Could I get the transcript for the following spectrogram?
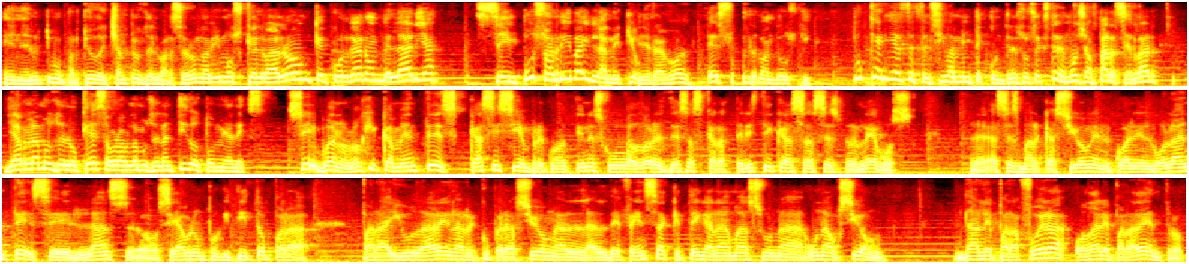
En el último partido de Champions del Barcelona vimos que el balón que colgaron del área se impuso arriba y la metió. Y era gol. Eso es Lewandowski. ¿Tú qué harías defensivamente contra esos extremos? Ya para cerrar, ya hablamos de lo que es, ahora hablamos del antídoto, mi Alex. Sí, bueno, lógicamente es casi siempre cuando tienes jugadores de esas características haces relevos, eh, haces marcación en el cual el volante se lanza o se abre un poquitito para, para ayudar en la recuperación al, defensa que tenga nada más una, una opción, darle para afuera o darle para adentro.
